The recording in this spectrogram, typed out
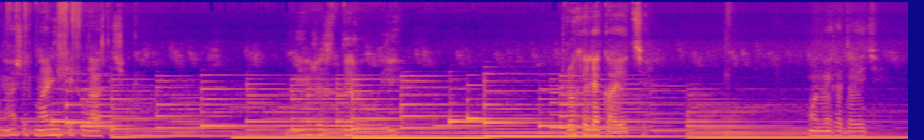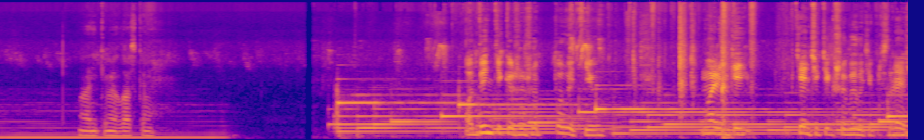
наших маленьких ласточок. Трохи лякаються. Вон виглядають маленькими глазками. Один тільки що, що полетів. Маленький птенчик тільки що вилетів, представляєш?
